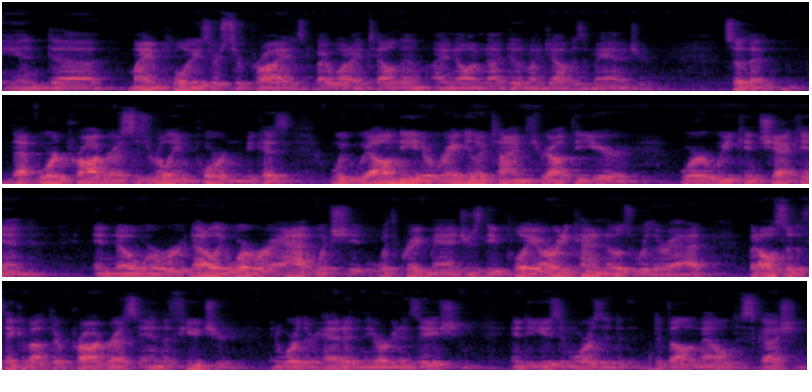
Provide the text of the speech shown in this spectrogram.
and uh, my employees are surprised by what I tell them, I know I'm not doing my job as a manager. So that that word progress is really important because we, we all need a regular time throughout the year where we can check in and know where we're not only where we're at, which with great managers, the employee already kind of knows where they're at, but also to think about their progress and the future and where they're headed in the organization and to use it more as a developmental discussion.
